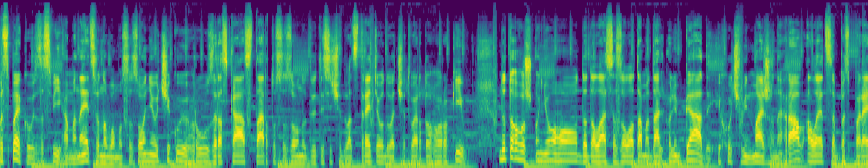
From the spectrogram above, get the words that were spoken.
безпекою за свій гаманець у новому сезоні очікую гру зразка старту сезону 2023-2024 років. До того ж, у нього додалася золота медаль Олімпіади, і хоч він майже не грав, але це безперечно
